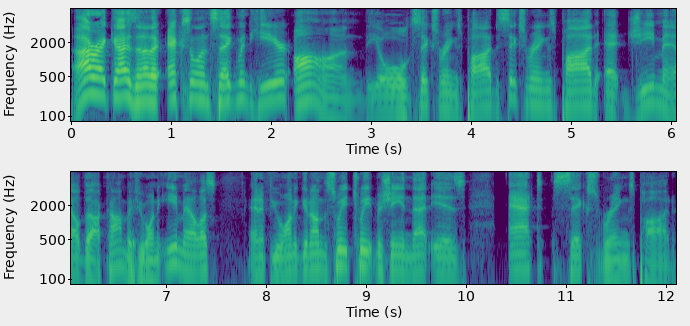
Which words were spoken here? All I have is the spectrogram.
All right, guys, another excellent segment here on the old Six Rings Pod. Six Rings Pod at gmail.com if you want to email us. And if you want to get on the sweet tweet machine, that is at Six Rings Pod.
